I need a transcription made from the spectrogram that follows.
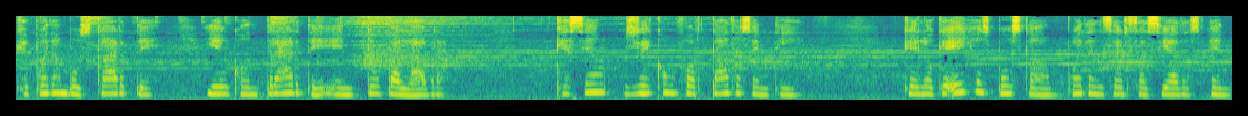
que puedan buscarte y encontrarte en tu palabra, que sean reconfortados en ti, que lo que ellos buscan pueden ser saciados en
